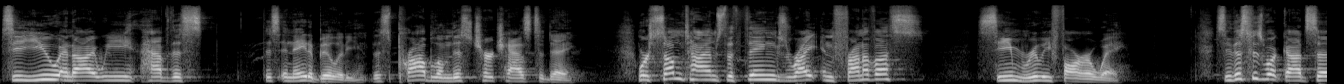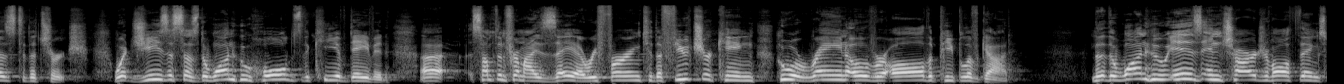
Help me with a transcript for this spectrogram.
See, you and I, we have this this innate ability, this problem this church has today, where sometimes the things right in front of us seem really far away. See, this is what God says to the church. What Jesus says, the one who holds the key of David. Uh, something from Isaiah referring to the future king who will reign over all the people of God. The, the one who is in charge of all things,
